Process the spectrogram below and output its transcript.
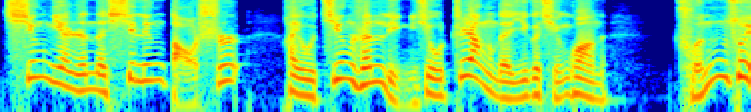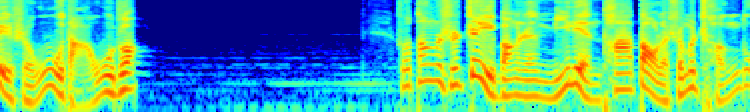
青年人的心灵导师，还有精神领袖这样的一个情况呢，纯粹是误打误撞。说当时这帮人迷恋他到了什么程度？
